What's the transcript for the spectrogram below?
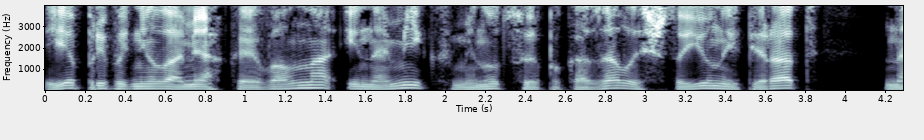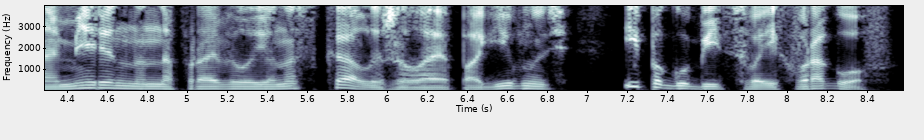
Ее приподняла мягкая волна, и на миг Минуцию показалось, что юный пират намеренно направил ее на скалы, желая погибнуть и погубить своих врагов.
